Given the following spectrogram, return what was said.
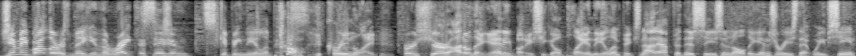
Jimmy Butler is making the right decision, skipping the Olympics. Oh, green light for sure. I don't think anybody should go play in the Olympics. Not after this season and all the injuries that we've seen.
